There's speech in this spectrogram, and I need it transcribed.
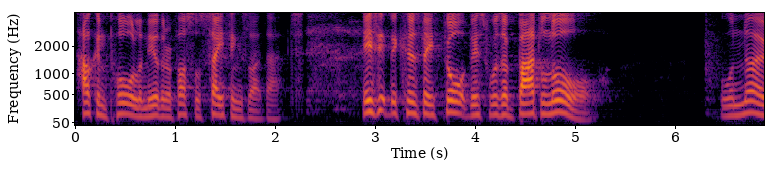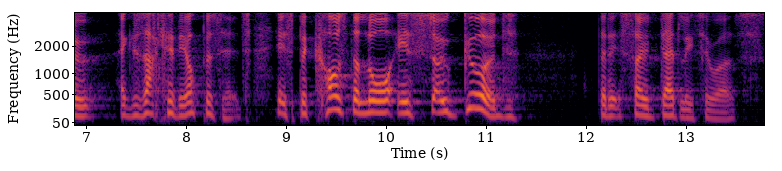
How can Paul and the other apostles say things like that? Is it because they thought this was a bad law? Well, no, exactly the opposite. It's because the law is so good that it's so deadly to us.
